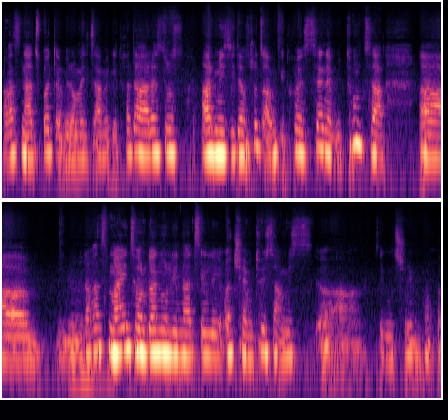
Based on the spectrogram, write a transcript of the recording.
რაღაც ნაწყვეტები რომელიც წამიკითხა და არასდროს არ მიზიდავს რომ წამიკითხო ეს სცენები თუმცა აა რაღაც მაინც ორგანული ნაწილი იყო ჩემთვის ამის აა, წიგნში მოხდა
